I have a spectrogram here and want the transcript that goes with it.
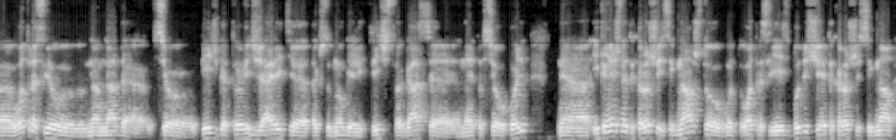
отраслью. Нам надо все печь, готовить, жарить, э, так что много электричества, газ э, на это все уходит. И, конечно, это хороший сигнал, что вот у отрасли есть будущее, это хороший сигнал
